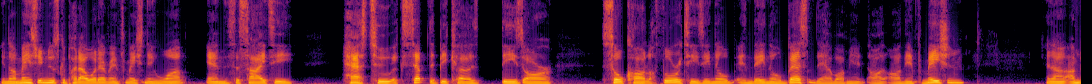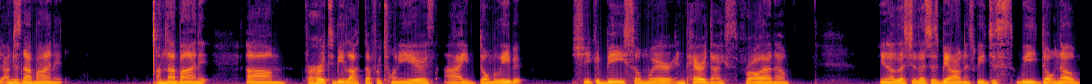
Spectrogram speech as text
You know, mainstream news could put out whatever information they want and society has to accept it because these are so-called authorities. They know and they know best. They have all, all, all the information, and uh, I'm I'm just not buying it. I'm not buying it. Um, for her to be locked up for 20 years, I don't believe it. She could be somewhere in paradise for all I know. You know, let's just let's just be honest. We just we don't know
